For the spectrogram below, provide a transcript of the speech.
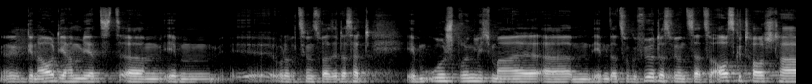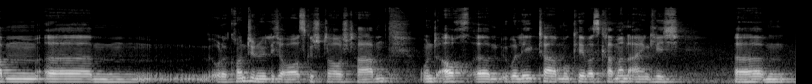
äh, genau, die haben jetzt ähm, eben oder beziehungsweise das hat eben ursprünglich mal ähm, eben dazu geführt, dass wir uns dazu ausgetauscht haben ähm, oder kontinuierlich auch ausgetauscht haben und auch ähm, überlegt haben, okay, was kann man eigentlich ähm,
